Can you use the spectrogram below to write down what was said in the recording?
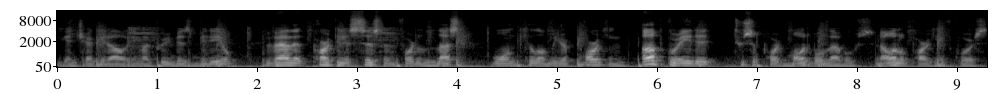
you can check it out in my previous video, Valet parking assistant for the less 1 kilometer parking, upgraded to support multiple levels, and auto parking of course,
